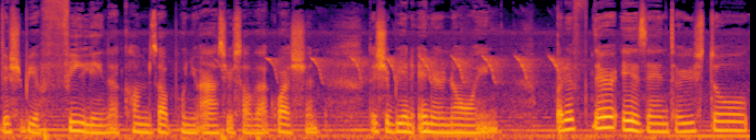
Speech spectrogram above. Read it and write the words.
there should be a feeling that comes up when you ask yourself that question. There should be an inner knowing. But if there isn't, or you're still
